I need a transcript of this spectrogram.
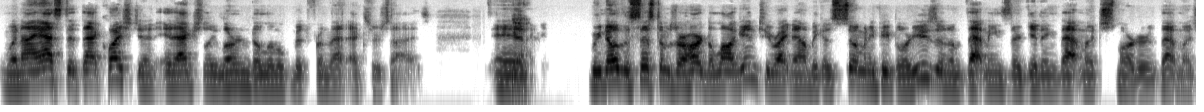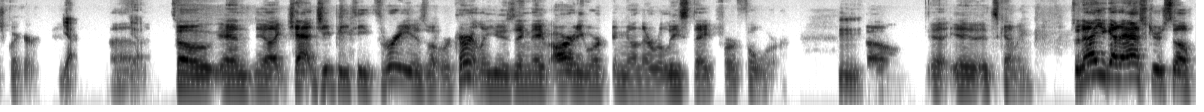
when I asked it that question, it actually learned a little bit from that exercise. And. We know the systems are hard to log into right now because so many people are using them. That means they're getting that much smarter, that much quicker. Yeah. Uh, yeah. So, and you know, like Chat GPT 3 is what we're currently using. They've already working on their release date for four. Hmm. So it, it's coming. So now you got to ask yourself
